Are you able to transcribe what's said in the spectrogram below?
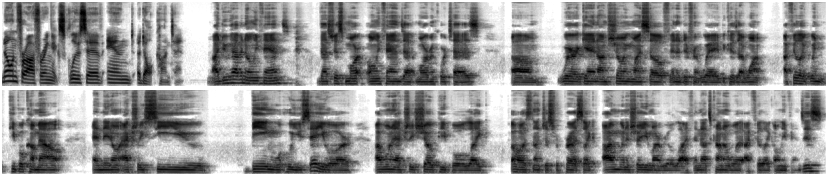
known for offering exclusive and adult content. I do have an OnlyFans. That's just Mar- OnlyFans at Marvin Cortes, um, where again I'm showing myself in a different way because I want. I feel like when people come out and they don't actually see you being who you say you are, I want to actually show people like oh, it's not just for press. Like I'm going to show you my real life, and that's kind of what I feel like OnlyFans is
